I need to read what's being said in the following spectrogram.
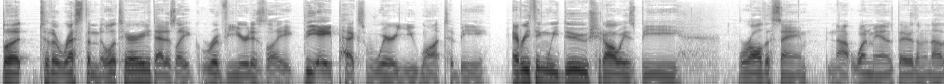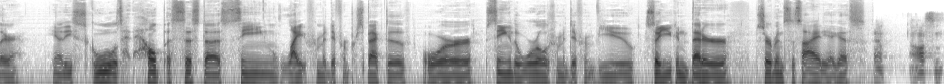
But to the rest of the military, that is like revered as like the apex where you want to be. Everything we do should always be we're all the same. Not one man is better than another. You know, these schools help assist us seeing light from a different perspective or seeing the world from a different view so you can better serve in society, I guess. Yeah, awesome.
